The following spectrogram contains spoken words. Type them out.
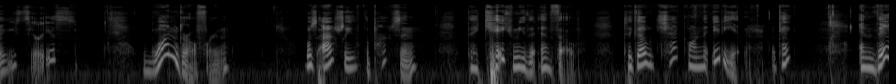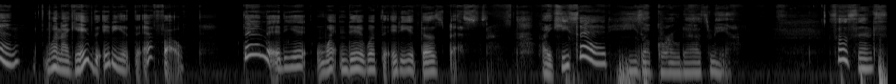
are you serious? One girlfriend was actually the person that gave me the info to go check on the idiot. Okay? And then when I gave the idiot the info, then the idiot went and did what the idiot does best. Like he said, he's a grown ass man. So since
